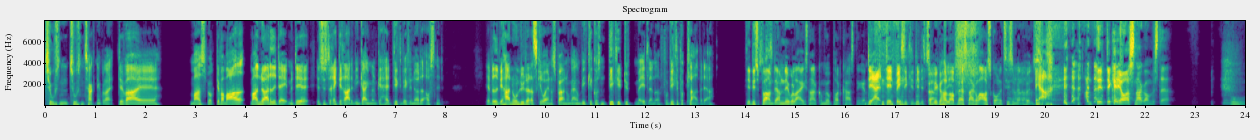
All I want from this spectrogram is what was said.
Tusind, tusind tak, Nikolaj. Det var øh, meget smukt. Det var meget, meget nørdet i dag, men det, jeg synes, det er rigtig rart, at vi en gang imellem kan have et virkelig, virkelig nørdet afsnit. Jeg ved, vi har nogle lytter, der skriver ind og spørger nogle gange, om vi ikke kan gå sådan virkelig dybt med et eller andet, for virkelig forklaret, hvad det er. Det de spørger om, det er, om Nikolaj ikke snart kommer med på podcasten igen. Det er, det er basically det, det så spørger vi kan holde op med at snakke om afskårende tissemænd og høns. Ja. Jamen, det, det kan jeg også snakke om, hvis det er. Uh,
